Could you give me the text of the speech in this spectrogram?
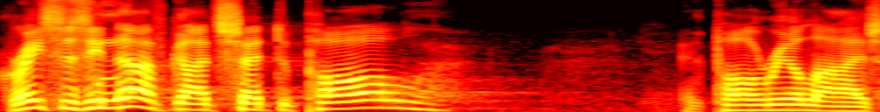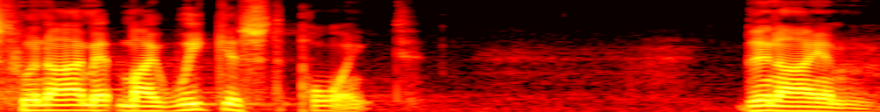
Grace is enough, God said to Paul. And Paul realized when I'm at my weakest point, then I am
